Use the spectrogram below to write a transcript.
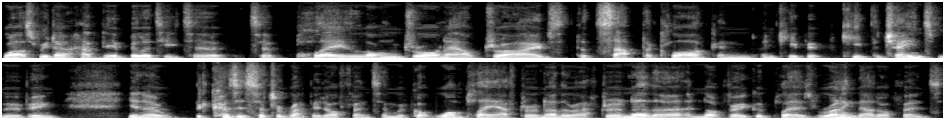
whilst we don't have the ability to to play long drawn out drives that sap the clock and, and keep it keep the chains moving, you know, because it's such a rapid offense and we've got one play after another after another and not very good players running that offense,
